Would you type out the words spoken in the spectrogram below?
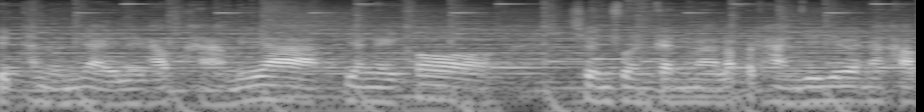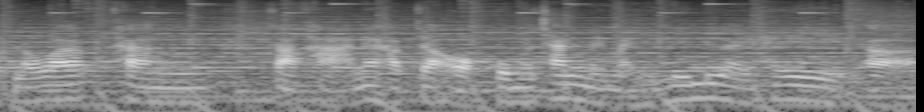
ติดถนนใหญ่เลยครับ หาไม่ยาก ยังไงก็เชิญชวนกันมารับประทานเยอะๆนะครับ แล้วว่าทางสาขาเนี่ยครับจะออกโปรโมชั่นใหม่ๆ เรื่อยๆ ให้อ่า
